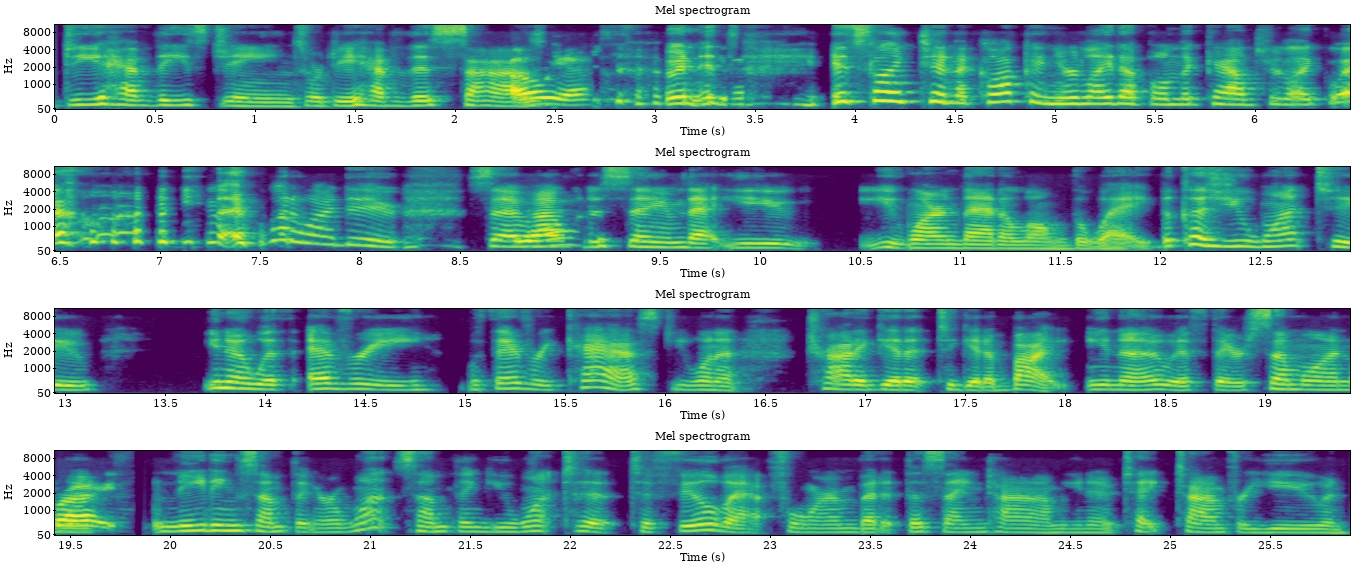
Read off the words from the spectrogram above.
do you have these jeans or do you have this size? Oh yeah, and it's it's like 10 o'clock and you're laid up on the couch. You're like, well, you know, what do I do? So I would assume that you you learn that along the way because you want to, you know, with every with every cast, you want to try to get it to get a bite. You know, if there's someone right. needing something or wants something, you want to to feel that for them, but at the same time, you know, take time for you and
